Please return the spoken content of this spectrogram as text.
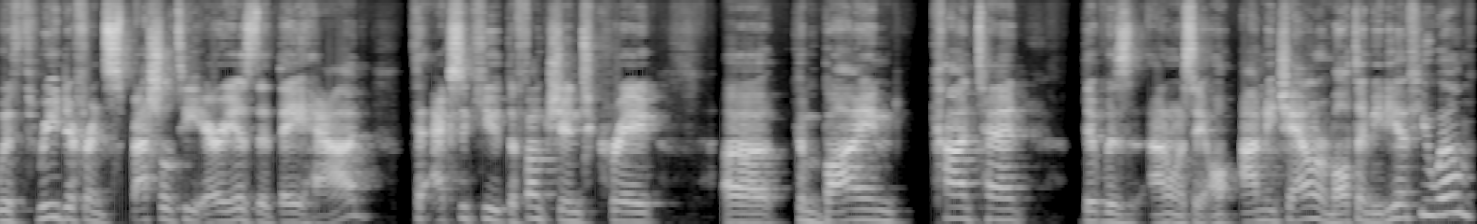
with three different specialty areas that they had to execute the function to create uh, combined content that was, I don't want to say omni-channel or multimedia, if you will.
